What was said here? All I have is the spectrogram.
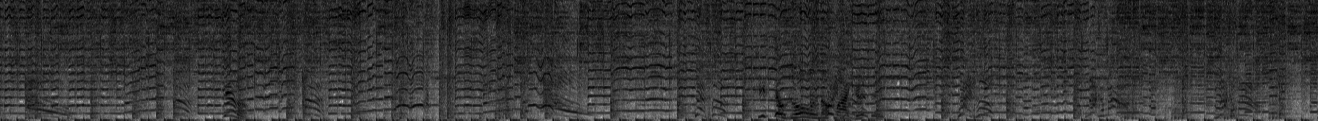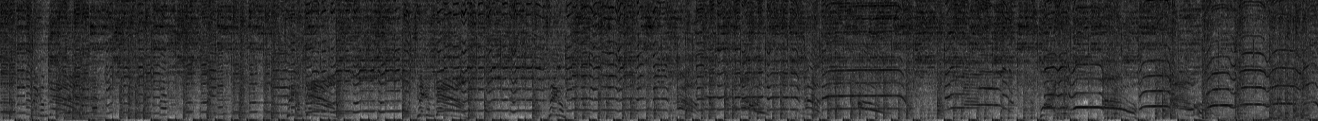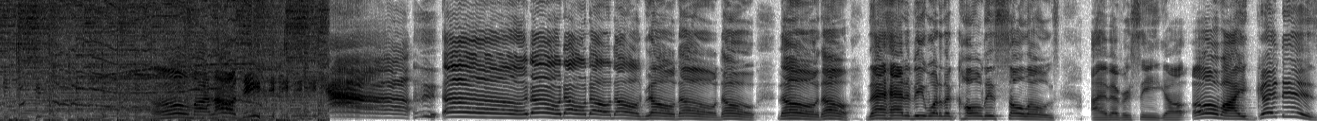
Get him. She's still going. Oh my goodness. Ah! Oh no, no, no, no, no, no, no, no, no. That had to be one of the coldest solos I have ever seen, y'all. Oh my goodness.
